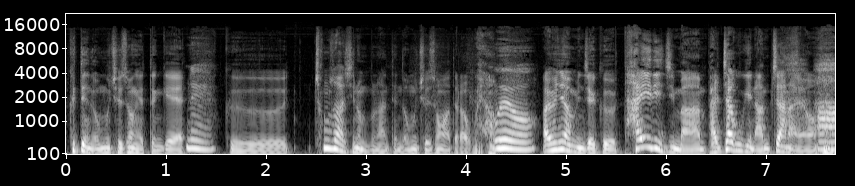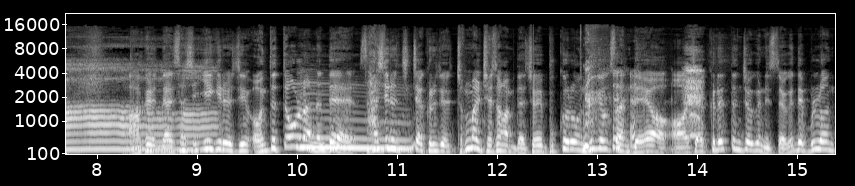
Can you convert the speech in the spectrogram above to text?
그때 너무 죄송했던 게 네. 그 청소하시는 분한테 너무 죄송하더라고요. 왜요? 아 왜냐하면 이제 그 타일이지만 발자국이 남잖아요. 아. 아, 그래, 내가 사실 이 얘기를 지금 언뜻 떠올랐는데 음. 사실은 진짜 그런 적 정말 죄송합니다. 저의 부끄러운 흑역사인데요. 어, 제가 그랬던 적은 있어요. 근데 물론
